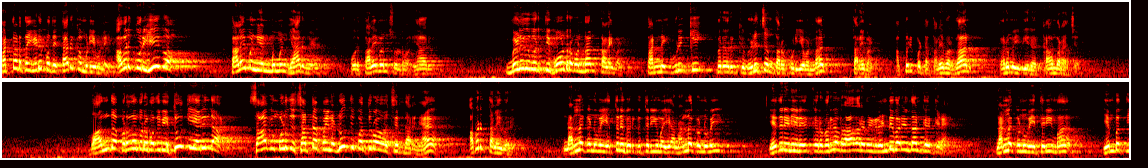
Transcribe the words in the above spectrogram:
கட்டடத்தை எடுப்பதை தடுக்க முடியவில்லை. அவருக்கு ஒரு ஈகோ. தலைவன் என்பவன் யாருங்க? ஒரு தலைவன் சொல்றோம் யாரு? மெழுகுவர்த்தி போன்றவன் தான் தலைவன். தன்னை உருக்கி பிறருக்கு வெளிச்சம் தரக்கூடியவன் தான் தலைவன். அப்படிப்பட்ட தலைவர் தான் கருமை வீரர் காமராஜர். வந்த பிரதமர் பதவியை தூக்கி எறிந்தார். சாகும் பொழுது சட்டப்பையில் நூத்தி பத்து ரூபா வச்சிருந்தாருங்க. அவர் தலைவர். நல்ல கண்ணுவை எத்தனை பேருக்கு தெரியும் ஐயா? நல்ல கண்ணுவை. எதிரணியில் இருக்கிறவர்கள் ராதாரவர்கள் ரெண்டு பேரையும் தான் கேட்கிறேன். நல்ல கண்ணுவை தெரியுமா? எண்பத்தி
